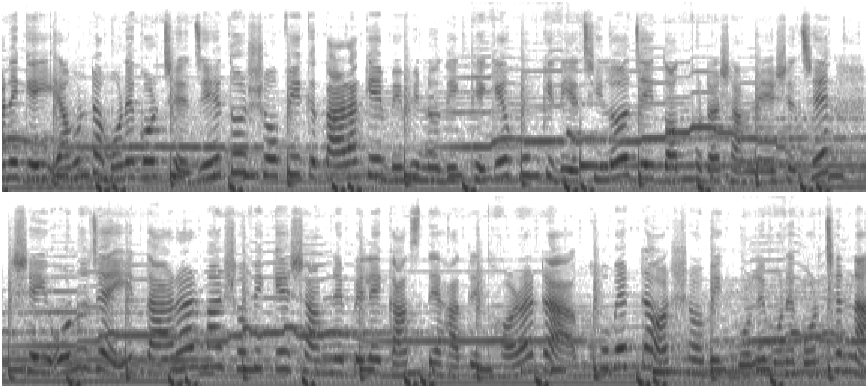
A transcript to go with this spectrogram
অনেকেই এমনটা মনে করছে, যেহেতু শফিক তারাকে বিভিন্ন দিক থেকে হুমকি দিয়েছিল, যেই তথ্যটা সামনে এসেছে, সেই অনুযায়ী তারার মা শফিককে সামনে পেলে কাস্তে হাতে ধরাটা খুব একটা অস্বাভাবিক বলে মনে করছেন না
